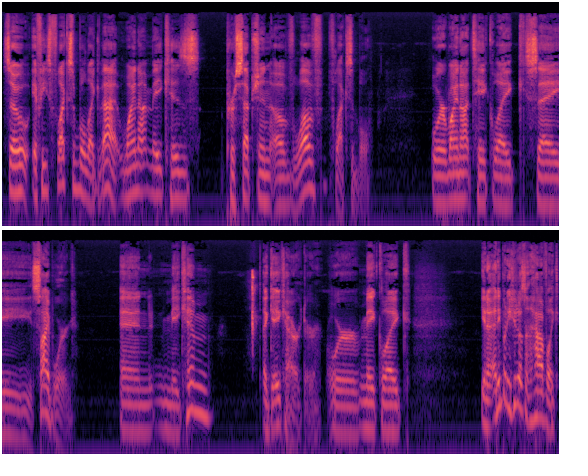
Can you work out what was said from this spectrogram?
So if he's flexible like that, why not make his perception of love flexible? Or why not take like say Cyborg and make him a gay character or make like you know anybody who doesn't have like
